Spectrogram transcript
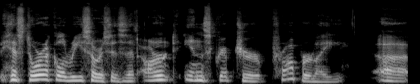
historical resources that aren't in scripture properly. Uh,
